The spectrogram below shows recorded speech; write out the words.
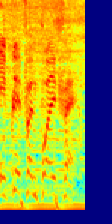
et playfun.fr.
